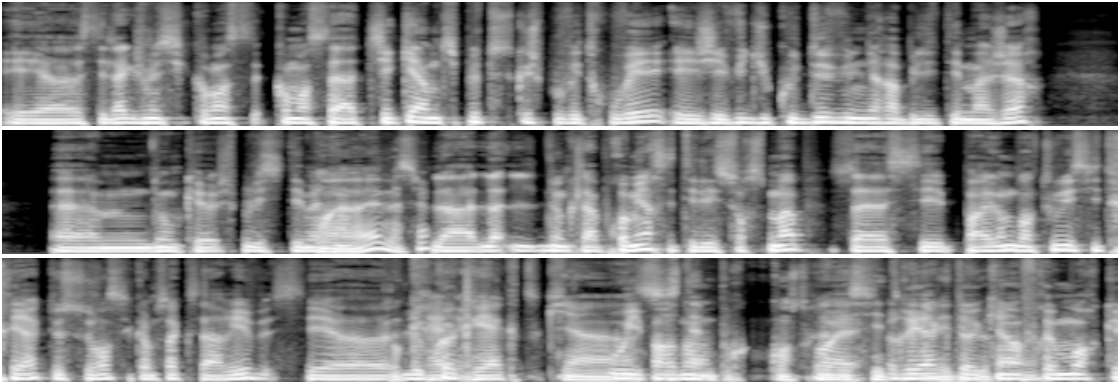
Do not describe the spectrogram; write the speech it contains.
Et euh, c'est là que je me suis commencé à checker un petit peu tout ce que je pouvais trouver. Et j'ai vu du coup deux vulnérabilités majeures. Euh, donc, euh, je peux les citer maintenant. ouais, bien sûr. La, la- donc la première, c'était les source maps. C'est par exemple dans tous les sites React, souvent c'est comme ça que ça arrive. C'est euh, le code React qui a un Oui, pardon. système pour construire ouais, des sites. React qui est un framework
